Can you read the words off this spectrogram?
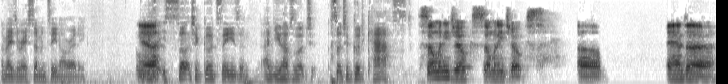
Amazing Race 17 already. yeah. Because It's such a good season, and you have such such a good cast. So many jokes, so many jokes. Um, and uh,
